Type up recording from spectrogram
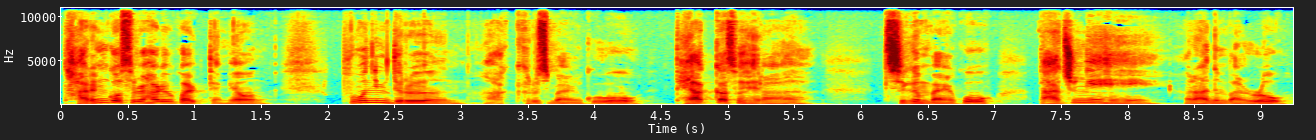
다른 것을 하려고 할 때면 부모님들은 아 그러지 말고 대학 가서 해라 지금 말고 나중에 해 라는 말로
